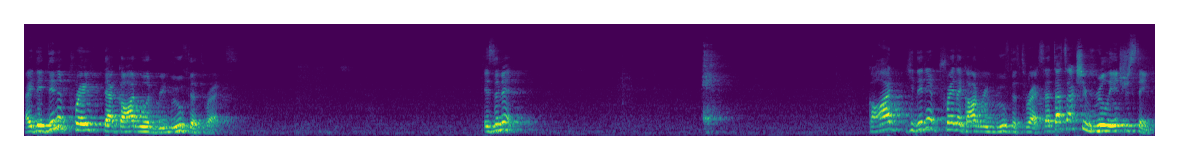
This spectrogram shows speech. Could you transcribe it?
Right, they didn't pray that God would remove the threats. Isn't it? God, he didn't pray that God remove the threats. That, that's actually really interesting.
